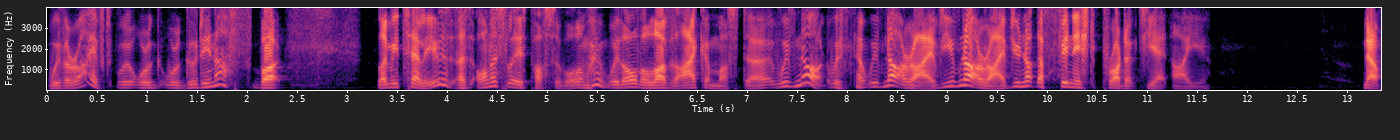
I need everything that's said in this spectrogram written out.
We've arrived. We're, we're, we're good enough. But let me tell you, as, as honestly as possible, and with all the love that I can muster, we've not. We've not, we've not arrived. You've not arrived. You're not the finished product yet, are you? No.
